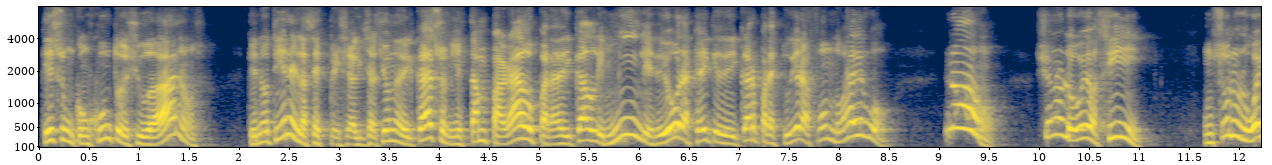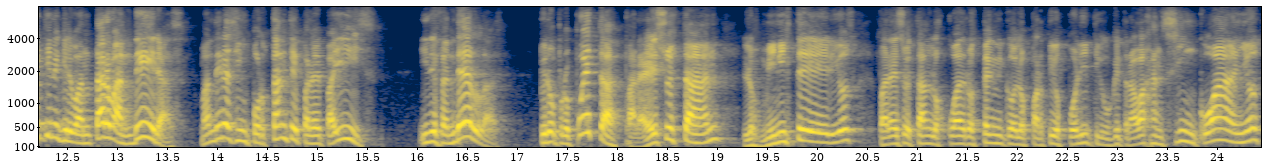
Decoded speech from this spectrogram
que es un conjunto de ciudadanos que no tienen las especializaciones del caso ni están pagados para dedicarle miles de horas que hay que dedicar para estudiar a fondo algo. No, yo no lo veo así. Un solo Uruguay tiene que levantar banderas, banderas importantes para el país y defenderlas. Pero propuestas, para eso están los ministerios, para eso están los cuadros técnicos de los partidos políticos que trabajan cinco años,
